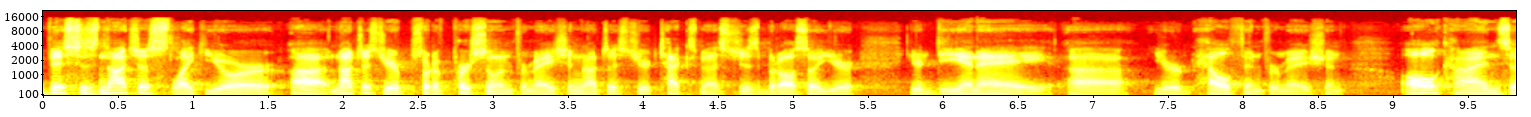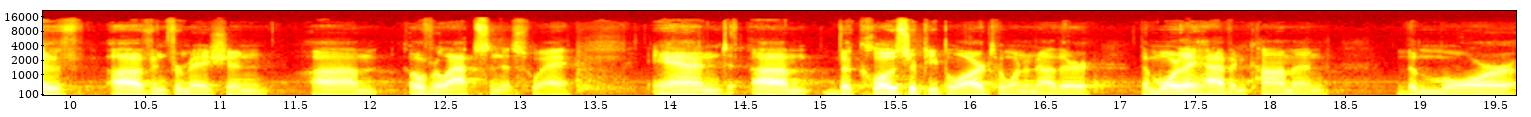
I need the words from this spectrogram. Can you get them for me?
this is not just like your, uh, not just your sort of personal information, not just your text messages, but also your, your DNA, uh, your health information. All kinds of, of information um, overlaps in this way. And um, the closer people are to one another, the more they have in common, the more,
